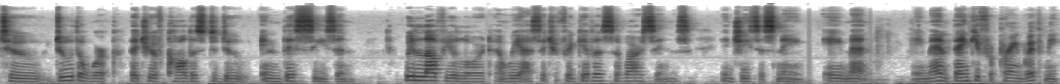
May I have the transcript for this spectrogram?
to do the work that you have called us to do in this season. We love you, Lord, and we ask that you forgive us of our sins. In Jesus' name, amen. Amen. Thank you for praying with me.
